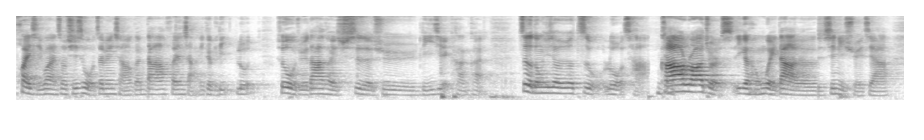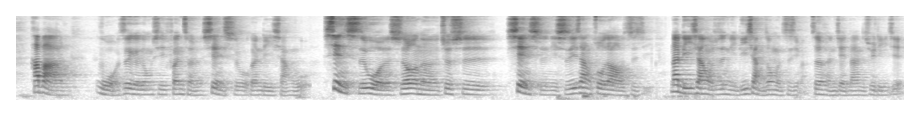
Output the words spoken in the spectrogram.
坏习惯的时候，其实我这边想要跟大家分享一个理论，所以我觉得大家可以试着去理解看看，这个东西叫做自我落差。Carl Rogers 一个很伟大的心理学家，他把我这个东西分成了现实我跟理想我。现实我的时候呢，就是现实你实际上做到了自己。那理想我就是你理想中的自己嘛，这很简单的去理解。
